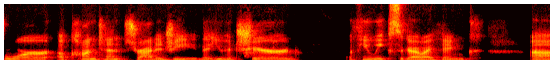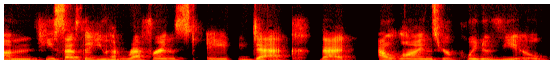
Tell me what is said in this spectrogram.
for a content strategy that you had shared a few weeks ago, I think. Um, he says that you had referenced a deck that outlines your point of view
